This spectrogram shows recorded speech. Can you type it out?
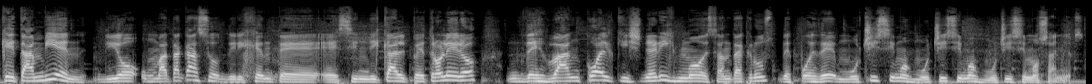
que también dio un batacazo, dirigente eh, sindical petrolero, desbancó al kirchnerismo de Santa Cruz después de muchísimos, muchísimos, muchísimos años.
